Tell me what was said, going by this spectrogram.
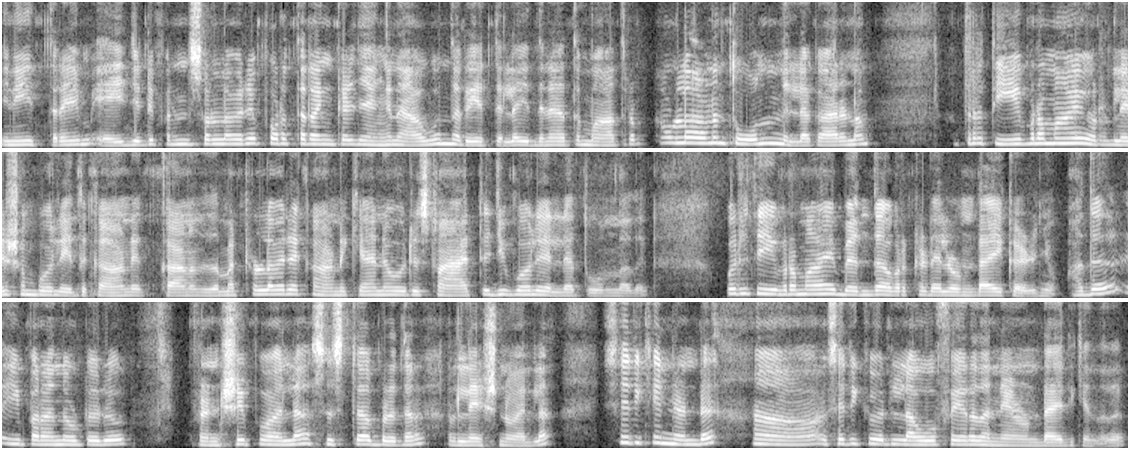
ഇനി ഇത്രയും ഏജ് ഡിഫറൻസ് ഉള്ളവർ പുറത്തിറങ്ങിക്കഴിഞ്ഞാൽ എങ്ങനെ ആകുമെന്നറിയത്തില്ല ഇതിനകത്ത് മാത്രം ഉള്ളതാണെന്ന് തോന്നുന്നില്ല. കാരണം അത്ര തീവ്രമായ ഒരു റിലേഷൻ പോലെ ഇത് കാണി കാണുന്നത്. മറ്റുള്ളവരെ കാണിക്കാനോ ഒരു സ്ട്രാറ്റജി പോലെയല്ല തോന്നുന്നത്. ഒരു തീവ്രമായ ബന്ധം അവർക്കിടയിൽ ഉണ്ടായി കഴിഞ്ഞു. അത് ഈ പറയുന്ന കൂട്ടൊരു ഫ്രണ്ട്ഷിപ്പും അല്ല സിസ്റ്റർ ബ്രദർ റിലേഷനും അല്ല. ശരിക്കും രണ്ട് ശരിക്കും ഒരു ലവ് അഫെയർ തന്നെയാണ് ഉണ്ടായിരിക്കുന്നത്.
